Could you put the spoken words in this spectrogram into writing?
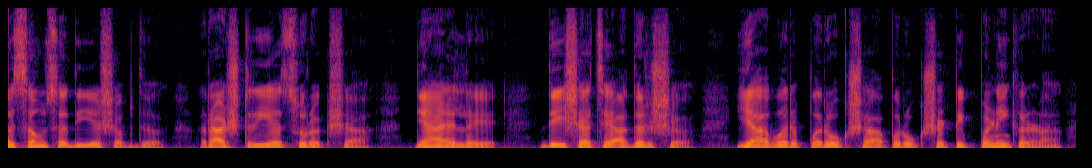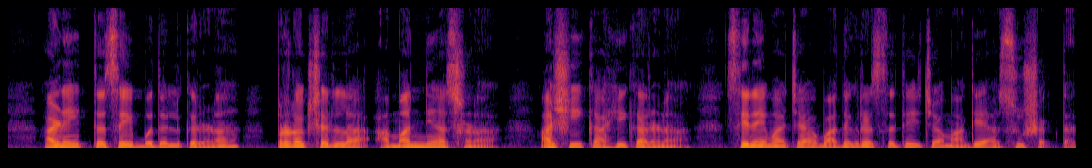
असंसदीय शब्द राष्ट्रीय सुरक्षा न्यायालय देशाचे आदर्श यावर परोक्ष अपरोक्ष टिप्पणी करणं आणि तसे बदल करणं प्रोडक्शनला अमान्य असणं अशी काही कारणं सिनेमाच्या वादग्रस्ततेच्या मागे असू शकतात.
